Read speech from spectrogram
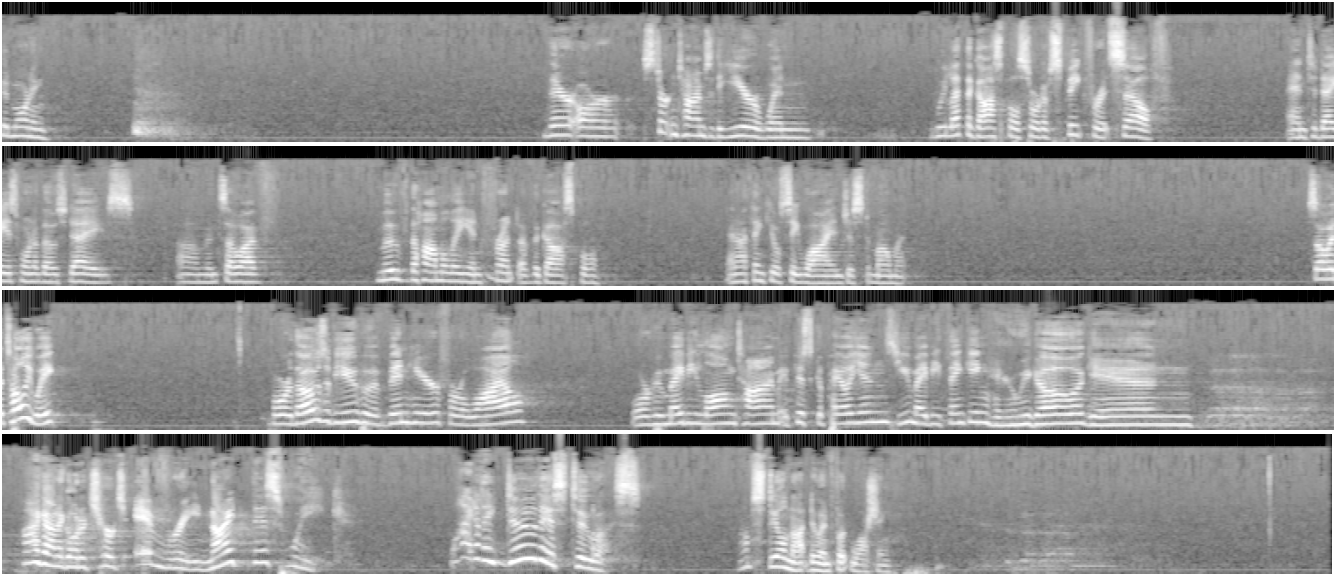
Good morning. There are certain times of the year when we let the gospel sort of speak for itself, and today is one of those days. Um, and so I've moved the homily in front of the gospel, and I think you'll see why in just a moment. So it's Holy Week. For those of you who have been here for a while, or who may be long-time Episcopalians, you may be thinking, here we go again. I got to go to church every night this week. Why do they do this to us? I'm still not doing foot washing.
